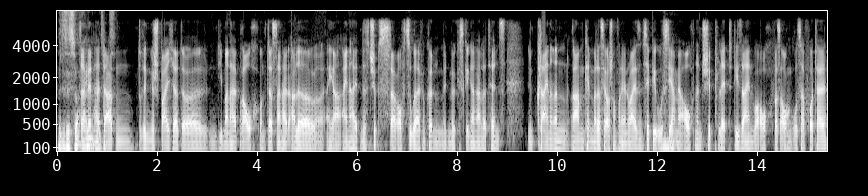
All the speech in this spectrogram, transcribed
Also das ist so da werden halt Daten drin gespeichert, äh, die man halt braucht und dass dann halt alle äh, ja, Einheiten des Chips darauf zugreifen können mit möglichst geringer Latenz. Im kleineren Rahmen kennen wir das ja auch schon von den Ryzen CPUs. Mhm. Die haben ja auch einen Chiplet-Design, wo auch, was auch ein großer Vorteil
